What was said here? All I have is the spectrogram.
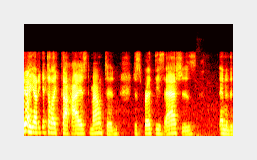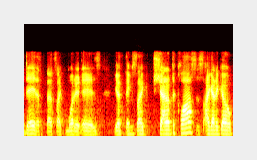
Yeah. we got to get to like the highest mountain to spread these ashes. End of the day, that that's like what it is. You have things like Shadow of the Colossus. I got to go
